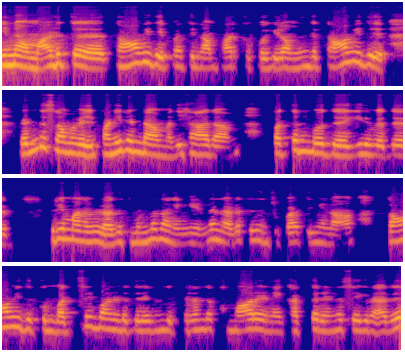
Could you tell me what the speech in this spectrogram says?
இன்னும் அடுத்த தாவிதை பத்தி நாம் பார்க்க போகிறோம். இங்க தாவிது ரெண்டு சாமுவேல் பனிரெண்டாம் அதிகாரம் பத்தொன்பது இருபது. பிரியமானவர்கள் அதுக்கு முன்பதாங்க இங்க என்ன நடக்குது என்று பாத்தீங்கன்னா தாவிதுக்கும் பத்சைபாலிடத்திலிருந்து பிறந்த குமாரனை கத்தர் என்ன செய்கிறாரு?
